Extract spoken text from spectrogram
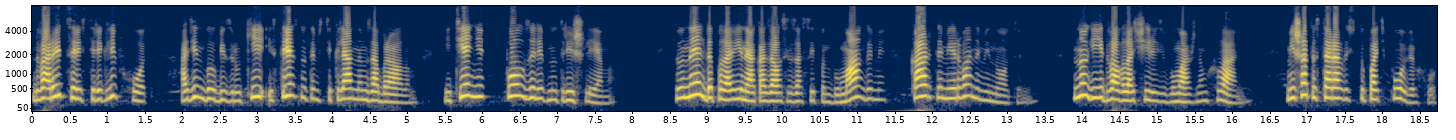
Два рыцаря стерегли вход — один был без руки и с треснутым стеклянным забралом, и тени ползали внутри шлема. Туннель до половины оказался засыпан бумагами, картами и рваными нотами. Ноги едва волочились в бумажном хламе. Мишата старалась ступать поверху,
